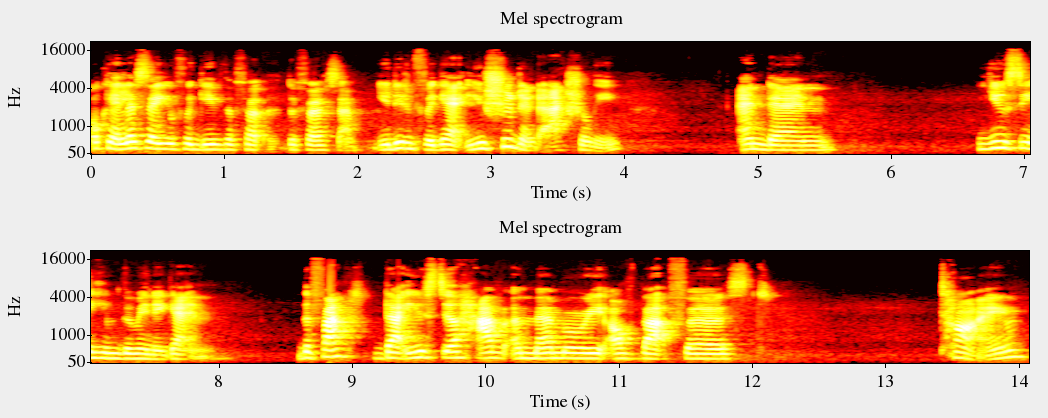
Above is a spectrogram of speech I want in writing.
okay, let's say you forgive the fir- the first time, you didn't forget, you shouldn't actually, and then you see him doing again. The fact that you still have a memory of that first time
